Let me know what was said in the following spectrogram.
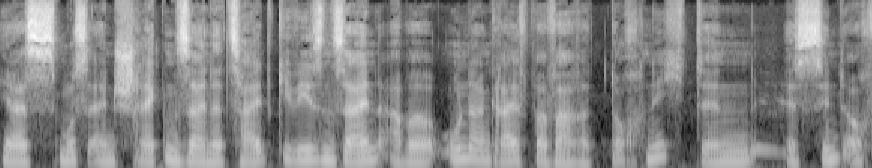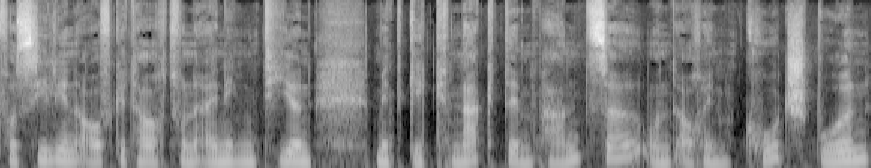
Ja, es muss ein Schrecken seiner Zeit gewesen sein, aber unangreifbar war er doch nicht, denn es sind auch Fossilien aufgetaucht von einigen Tieren mit geknacktem Panzer und auch in Kotspuren.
